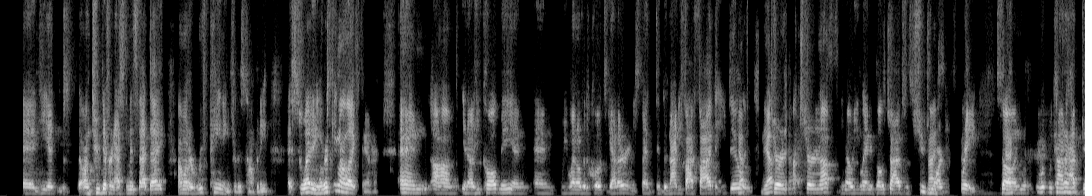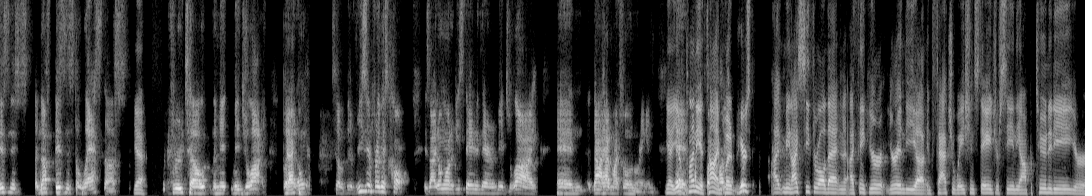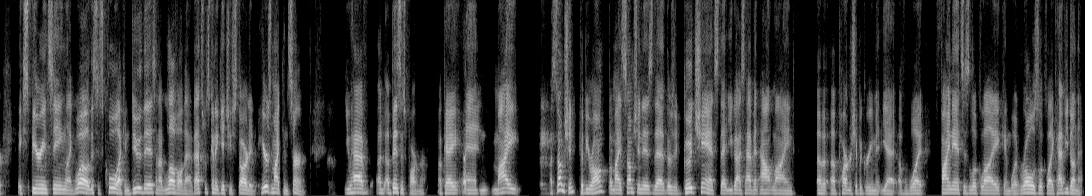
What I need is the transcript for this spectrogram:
and he had was on two different estimates that day. I'm on a roof painting for this company, sweating, risking my life, Tanner. And um, you know, he called me and and we went over the quote together and he spent did the 95.5 that you do. Yep. And Yeah. sure enough, sure enough, you know, he landed both jobs with huge Nice. margins. Great. So Okay. and we, we kind of have business enough business to last us Yeah. through till the mid mid July. But I don't. So the reason for this call is I don't want to be standing there in mid July and not have my phone ringing. Yeah, you have And- plenty of time, but here's I mean, I see through all that and I think you're you're in the uh, infatuation stage, you're seeing the opportunity, you're experiencing like, "Whoa, this is cool. I can do this." And I love all that. That's what's going to get you started. Here's my concern. You have a, a business partner, okay? And my assumption could be wrong, but my assumption is that there's a good chance that you guys haven't outlined a, a partnership agreement yet of what finances look like and what roles look like. Have you done that?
